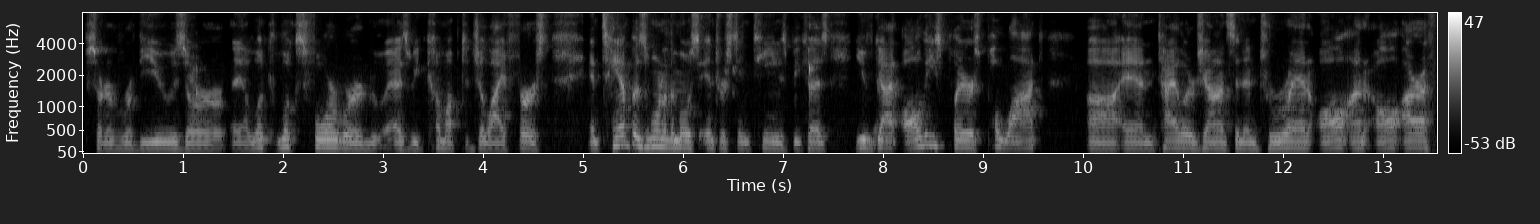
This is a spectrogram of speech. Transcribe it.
sort of reviews or uh, look looks forward as we come up to July first. And Tampa is one of the most interesting teams because you've got all these players, Palat uh, and Tyler Johnson and Drouin, all on all RF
